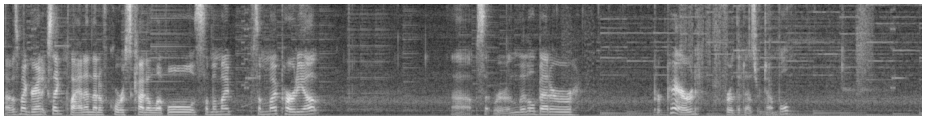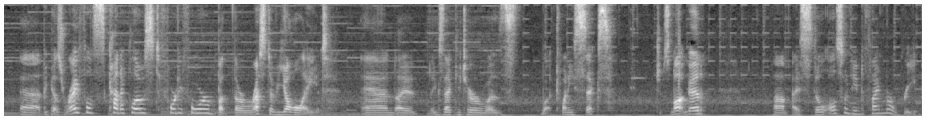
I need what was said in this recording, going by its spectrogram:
that was my Grand Excite plan, and then of course kind of level some of my some of my party up. Uh, so we're a little better prepared for the Desert Temple. Uh, because Rifle's kind of close to 44, but the rest of y'all ain't. And I, Exeggutor was, what, 26? Which is not good. Um, I still also need to find Mareep.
